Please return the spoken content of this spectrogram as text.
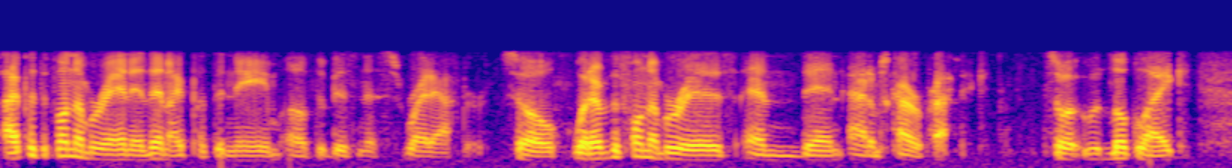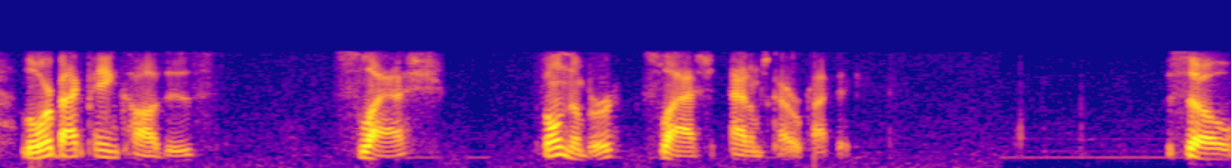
I put the phone number in, and then I put the name of the business right after. So whatever the phone number is, and then Adams Chiropractic. So it would look like lower back pain causes slash phone number slash Adams Chiropractic. So,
